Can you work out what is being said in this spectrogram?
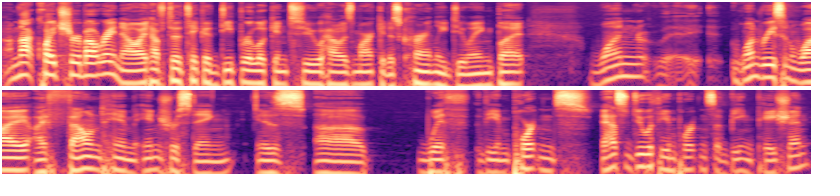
I'm not quite sure about right now. I'd have to take a deeper look into how his market is currently doing, but one one reason why I found him interesting is uh, with the importance. It has to do with the importance of being patient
